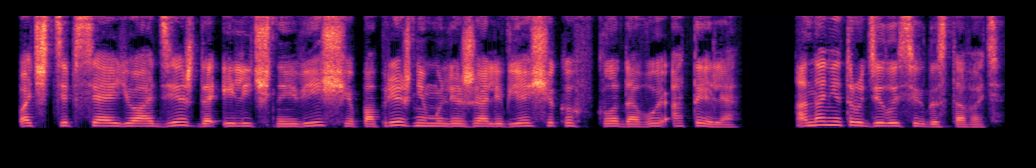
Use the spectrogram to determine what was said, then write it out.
Почти вся ее одежда и личные вещи по-прежнему лежали в ящиках в кладовой отеля. Она не трудилась их доставать.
